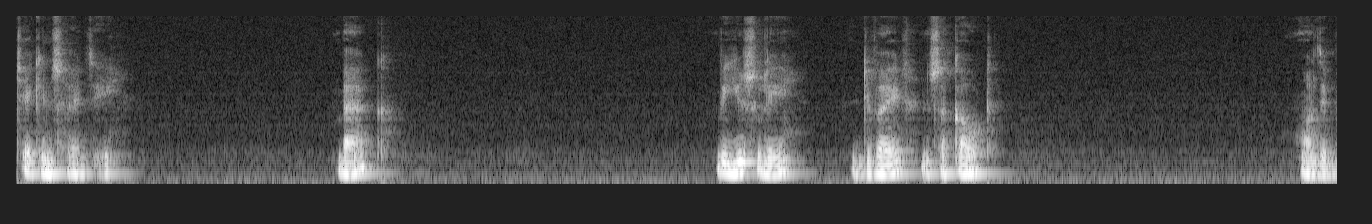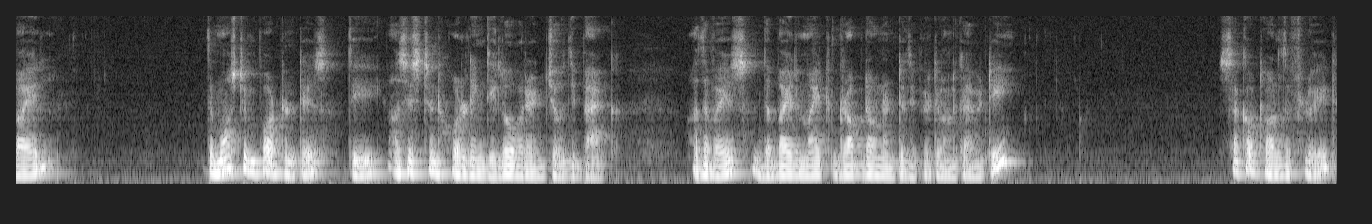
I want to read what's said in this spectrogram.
Take inside the bag. We usually divide and suck out all the bile. The most important is the assistant holding the lower edge of the bag. Otherwise, the bile might drop down into the peritoneal cavity. Suck out all the fluid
